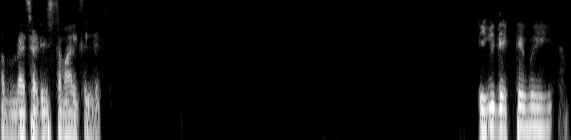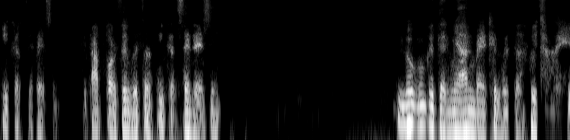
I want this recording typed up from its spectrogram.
ہم میتھڈ استعمال کر لیتے ٹی وی دیکھتے ہوئے ہی تصویر کرتے رہتے کتاب پڑھتے ہوئے تصویر کرتے رہتے لوگوں کے درمیان بیٹھے ہوئے تصویر کر رہے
